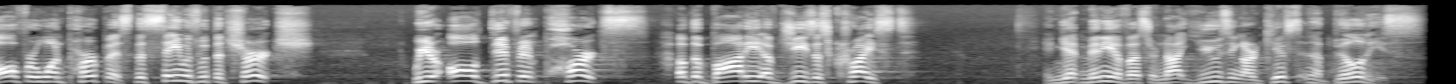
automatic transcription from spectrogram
All for one purpose. The same as with the church. We are all different parts of the body of Jesus Christ. And yet, many of us are not using our gifts and abilities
